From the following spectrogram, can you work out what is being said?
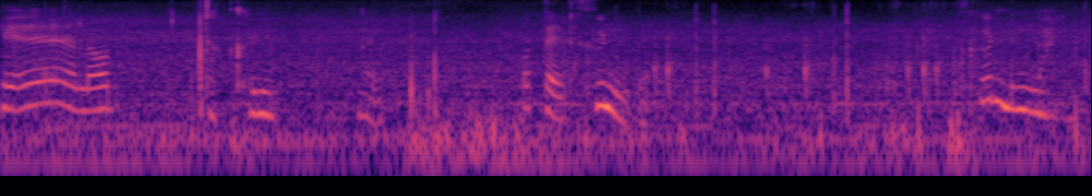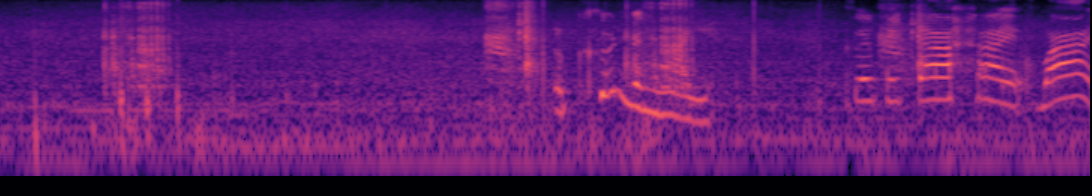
เคแล้วจะขึ้นไงว่าแต่ขึ้นไปขึ้นยังไงขึ้นยังไงขึ้นไปได้บาย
